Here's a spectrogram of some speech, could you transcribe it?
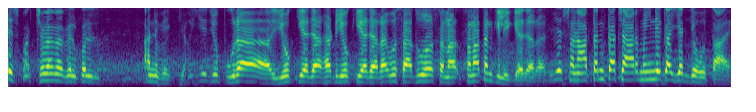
इस पक्ष में मैं बिल्कुल अनभिज्ञ तो ये जो पूरा योग किया जा रहा है हट योग किया जा रहा है वो साधु और सना, सनातन के लिए किया जा रहा है? ये सनातन का चार महीने का यज्ञ होता है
